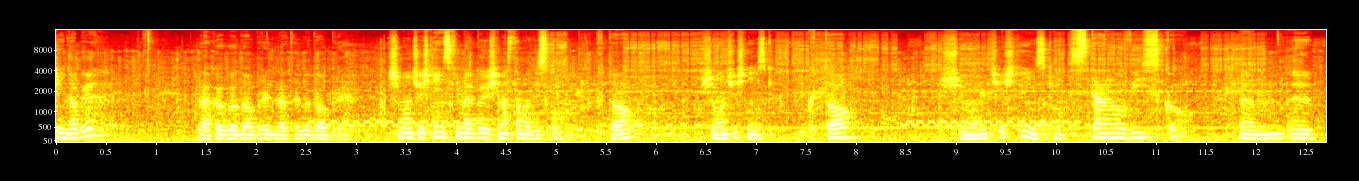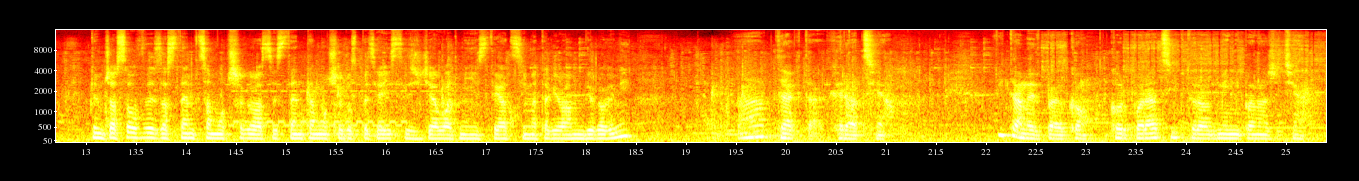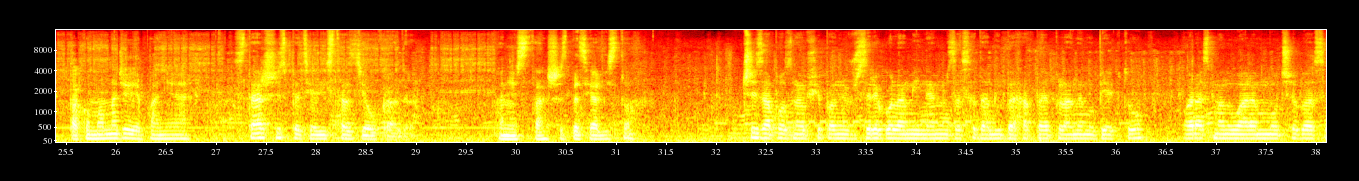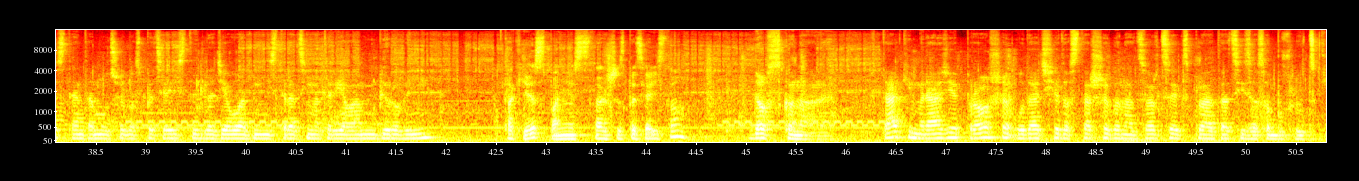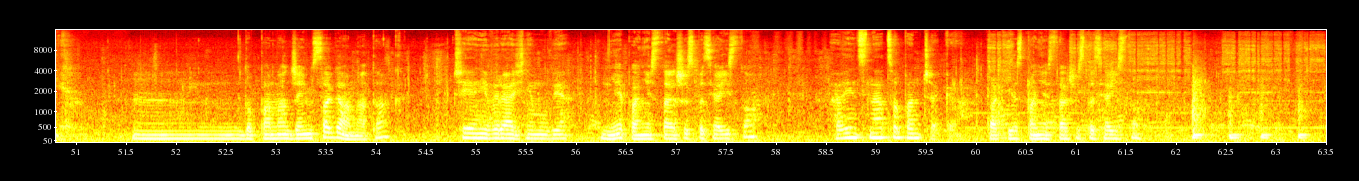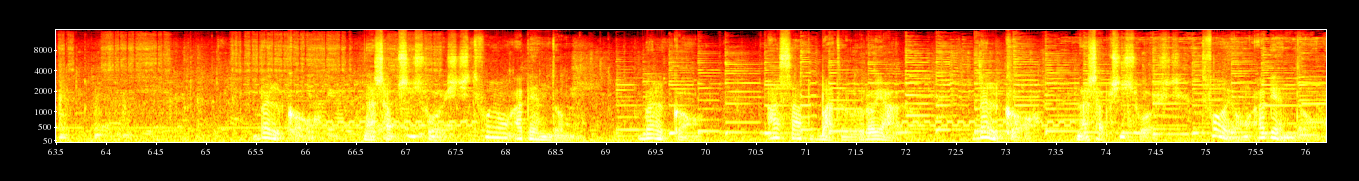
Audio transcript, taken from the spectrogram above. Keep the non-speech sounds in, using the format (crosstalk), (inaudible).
Dzień dobry. Dla kogo dobry, dlatego dobry. Szymon Cieśliński melduje się na stanowisku. Kto? Szymon Cieśliński. Kto? Szymon Cieśliński. Stanowisko. Ym, y, tymczasowy zastępca młodszego asystenta, młodszego specjalisty z działu administracji materiałami biurowymi. A tak, tak, racja. Witamy w Belko, korporacji, która odmieni Pana życie. Taką mam nadzieję, panie, Starszy specjalista z działu kadr. Panie starszy specjalisto. Czy zapoznał się Pan już z regulaminem, zasadami BHP, planem obiektu oraz manualem młodszego asystenta, młodszego specjalisty dla działu administracji materiałami biurowymi? Tak jest, panie starszy specjalisto? Doskonale. W takim razie proszę udać się do starszego nadzorcy eksploatacji zasobów ludzkich. Mm, do pana Jamesa Gana, tak? Czy ja niewyraźnie mówię? Nie, panie starszy specjalisto? A więc na co Pan czeka? Tak jest, panie starszy specjalisto. Belko. Nasza przyszłość Twoją agendą. Belko. ASAP Battle Royale. Belko. Nasza przyszłość Twoją agendą.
